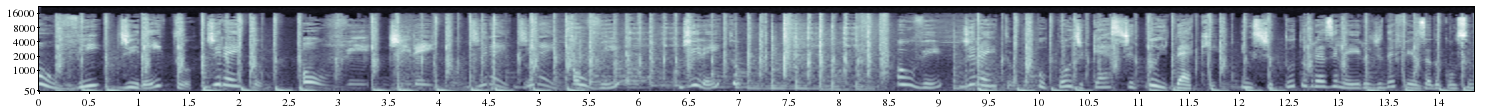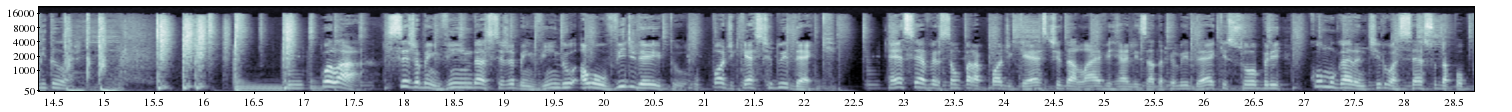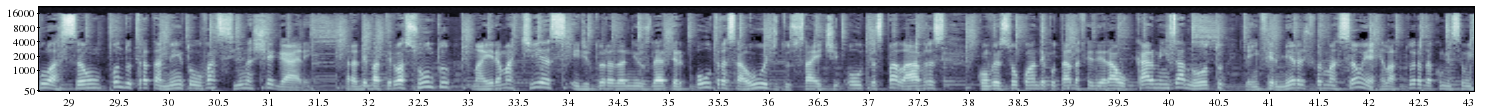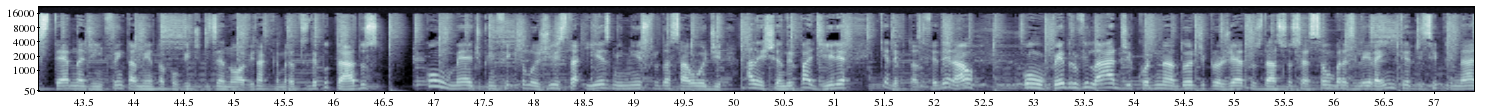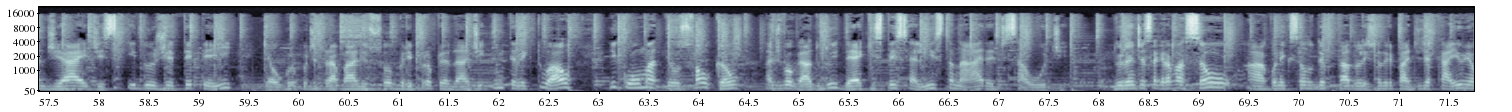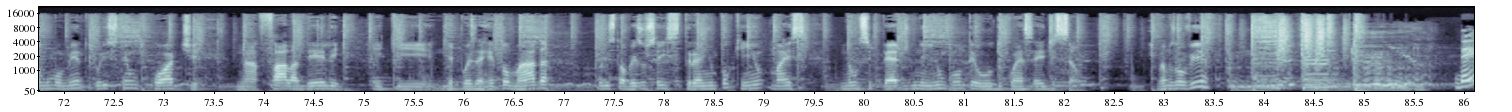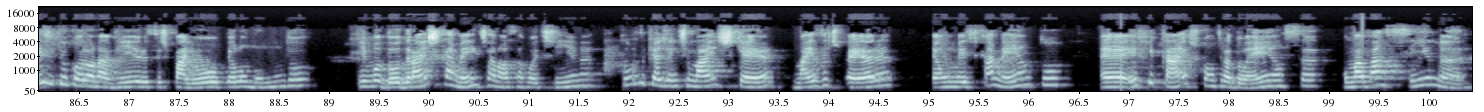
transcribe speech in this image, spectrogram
Ouvir direito? Direito. Ouvir direito. Direito. Direito. Ouvir direito? Ouvir direito. O podcast do IDEC, Instituto Brasileiro de Defesa do Consumidor. Olá, seja bem-vinda, seja bem-vindo ao Ouvir Direito, o podcast do IDEC. Essa é a versão para podcast da live realizada pelo IDEC sobre como garantir o acesso da população quando o tratamento ou vacina chegarem. Para debater o assunto, Maíra Matias, editora da newsletter Outra Saúde do site Outras Palavras, conversou com a deputada federal Carmen Zanotto, que é enfermeira de formação e é relatora da Comissão Externa de Enfrentamento à Covid-19 na Câmara dos Deputados, com o médico infectologista e ex-ministro da Saúde Alexandre Padilha, que é deputado federal, com o Pedro Vilardi, coordenador de projetos da Associação Brasileira Interdisciplinar de AIDS e do GTPI, que é o grupo de trabalho sobre propriedade intelectual, e com o Matheus Falcão, advogado do IDEC, especialista na área de saúde. Durante essa gravação, a conexão do deputado Alexandre Padilha caiu em algum momento, por isso tem um corte na fala dele e que depois é retomada. Por isso talvez você estranhe um pouquinho, mas não se perde nenhum conteúdo com essa edição. Vamos ouvir? Desde que o coronavírus se espalhou pelo mundo e mudou drasticamente a nossa rotina, tudo que a gente mais quer, mais espera, é um medicamento é, eficaz contra a doença, uma vacina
